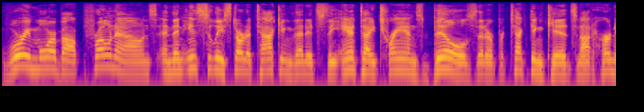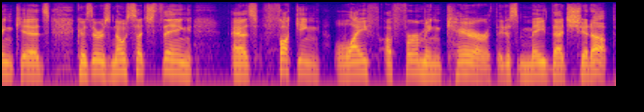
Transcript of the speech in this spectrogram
worry more about pronouns and then instantly start attacking that it's the anti trans bills that are protecting kids, not hurting kids, because there's no such thing as fucking life affirming care. They just made that shit up.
